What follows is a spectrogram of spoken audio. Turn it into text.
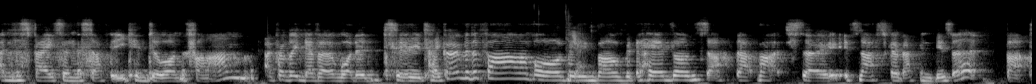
And the space and the stuff that you can do on the farm. I probably never wanted to take over the farm or be Yeah. involved with the hands on stuff that much. So it's nice to go back and visit. But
